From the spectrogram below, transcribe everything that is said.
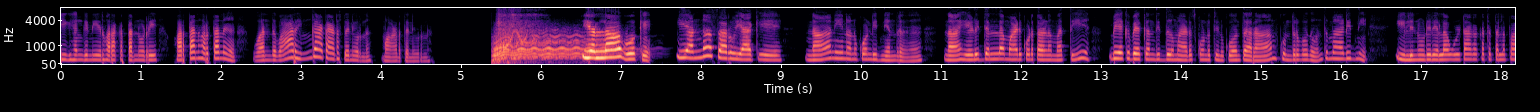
ಈಗ ಹೆಂಗೆ ನೀರ್ ಹೊರಕತ್ತಾನ ನೋಡ್ರಿ. ಹೊರತಾನ ಹೊರತಾನ ಒಂದ್ ವಾರ ಹಿಂಗ ಆಟ ಆಡ್ತಾನೆ ಇವ್ರನ್ನ, ಮಾಡ್ತಾನೆ ಇವ್ರನ್ನ. ಎಲ್ಲ ಓಕೆ. ಈ ಅಣ್ಣ ಸಾರು ಯಾಕೆ? ನಾನೇನು ಅನ್ಕೊಂಡಿದ್ನಿ ಅಂದ್ರೆ, ನಾ ಹೇಳಿದ್ದೆಲ್ಲ ಮಾಡಿಕೊಡ್ತಾಳ ಮತ್ತಿ ಬೇಕು ಬೇಕಂದಿದ್ದು ಮಾಡಿಸ್ಕೊಂಡು ತಿನ್ಕೊಂತ ಆರಾಮ್ ಕುಂದ್ರಬೋದು ಅಂತ ಮಾಡಿದ್ನಿ. ಇಲ್ಲಿ ನೋಡಿರಿ ಎಲ್ಲ ಉಲ್ಟಾಗಕತ್ತಲ್ಲಪ್ಪ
